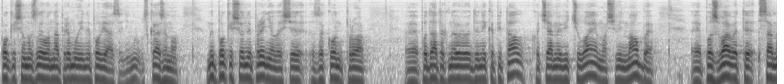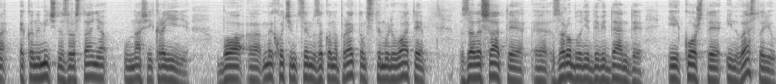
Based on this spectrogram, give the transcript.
поки що, можливо, напряму і не пов'язані. Ну, скажімо, ми поки що не прийняли ще закон про е, податок на виведений капітал, хоча ми відчуваємо, що він мав би е, пожвавити саме економічне зростання у нашій країні. Бо е, ми хочемо цим законопроектом стимулювати, залишати зароблені дивіденди і кошти інвесторів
